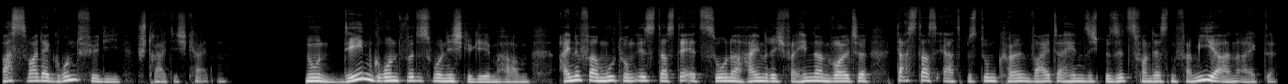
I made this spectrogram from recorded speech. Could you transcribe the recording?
Was war der Grund für die Streitigkeiten? Nun, den Grund wird es wohl nicht gegeben haben. Eine Vermutung ist, dass der Etzone Heinrich verhindern wollte, dass das Erzbistum Köln weiterhin sich Besitz von dessen Familie aneignete.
